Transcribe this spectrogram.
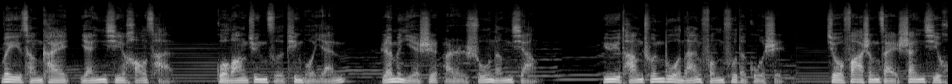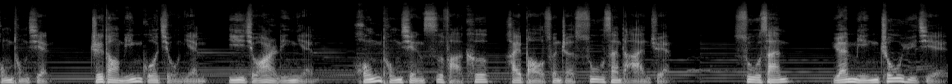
未曾开言心好惨。过往君子听我言，人们也是耳熟能详。玉堂春落难逢夫的故事，就发生在山西洪洞县。直到民国九年（一九二零年），洪洞县司法科还保存着苏三的案卷。苏三原名周玉姐。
